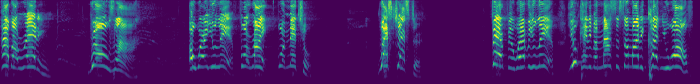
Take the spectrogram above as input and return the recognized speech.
How about Reading? Roselawn? Or where you live? Fort Wright, Fort Mitchell, Westchester, Fairfield, wherever you live. You can't even master somebody cutting you off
